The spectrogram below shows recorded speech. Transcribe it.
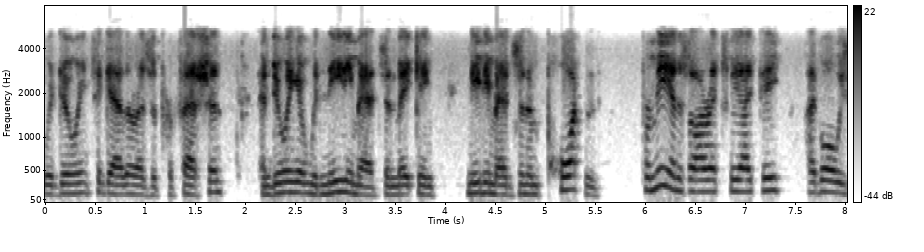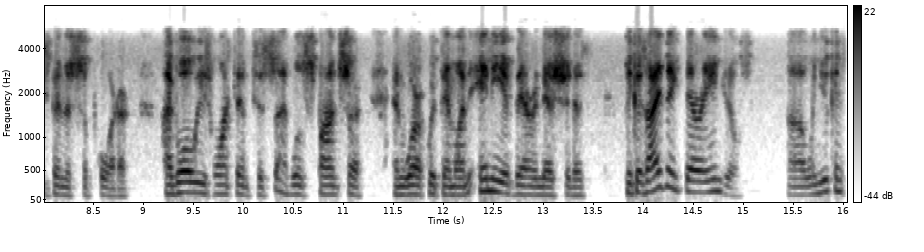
we're doing together as a profession and doing it with Needy Meds and making Needy Meds an important, for me and as RxVIP, I've always been a supporter. I've always wanted them to, I will sponsor and work with them on any of their initiatives because I think they're angels. Uh, when you can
